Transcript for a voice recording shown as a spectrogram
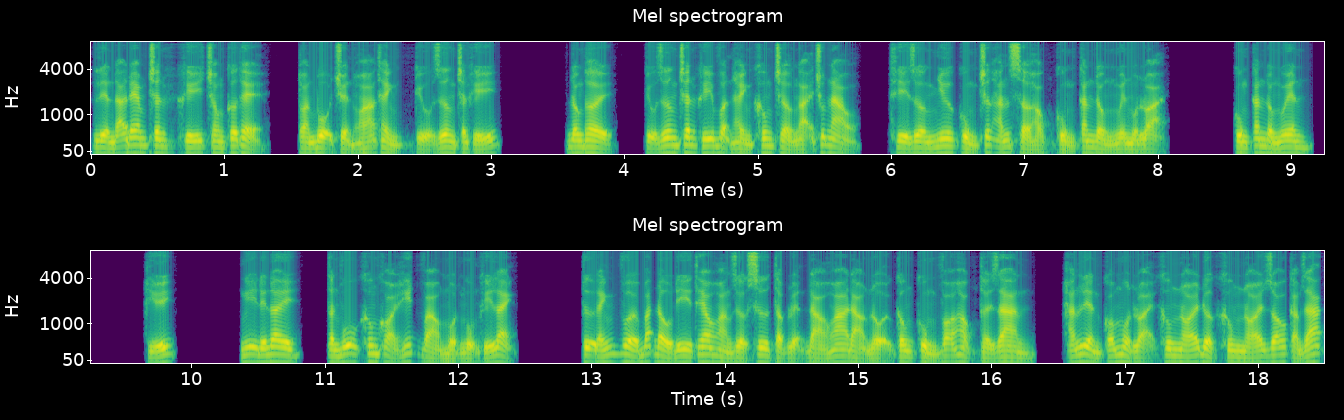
liền đã đem chân khí trong cơ thể toàn bộ chuyển hóa thành cựu dương chân khí. Đồng thời cựu dương chân khí vận hành không trở ngại chút nào, thì dường như cùng trước hắn sở học cùng căn đồng nguyên một loại. Cùng căn đồng nguyên. Khí nghĩ đến đây, tần vũ không khỏi hít vào một ngụm khí lạnh. Tự đánh vừa bắt đầu đi theo hoàng dược sư tập luyện đào hoa đạo nội công cùng võ học thời gian, hắn liền có một loại không nói được không nói rõ cảm giác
